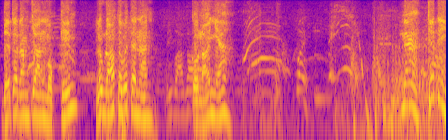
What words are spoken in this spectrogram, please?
Để tôi đâm cho anh một kiếm. Lúc đó tôi mới tên anh. Cô nói nha. Nè, chết đi.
